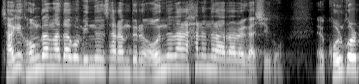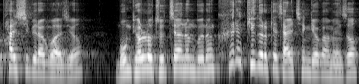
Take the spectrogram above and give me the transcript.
자기 건강하다고 믿는 사람들은 어느 날 하늘나라를 가시고 골골 80이라고 하죠. 몸 별로 좋지 않은 분은 그렇게 그렇게 잘 챙겨가면서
